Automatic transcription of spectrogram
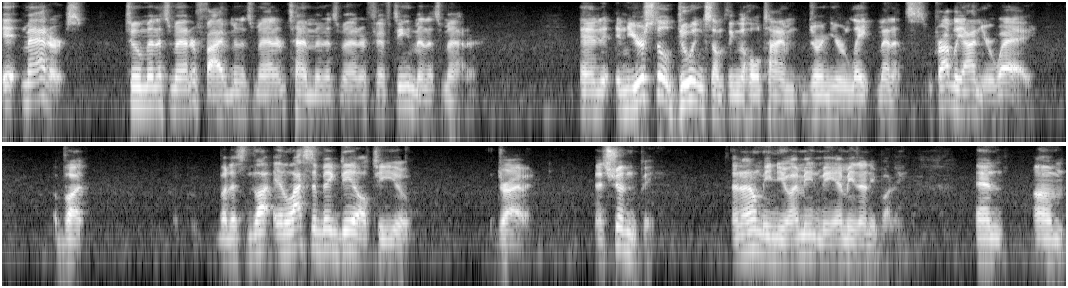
it matters. Two minutes matter, five minutes matter, ten minutes matter, fifteen minutes matter and and you're still doing something the whole time during your late minutes probably on your way but but it's not less a big deal to you driving. It shouldn't be. And i don't mean you i mean me i mean anybody. And um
